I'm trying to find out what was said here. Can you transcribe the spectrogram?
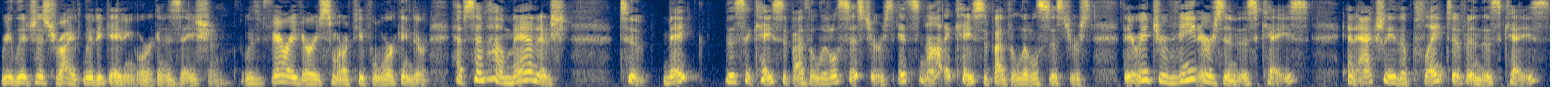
religious right litigating organization with very, very smart people working there, have somehow managed to make this is a case about the Little Sisters. It's not a case about the Little Sisters. They're interveners in this case. And actually, the plaintiff in this case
